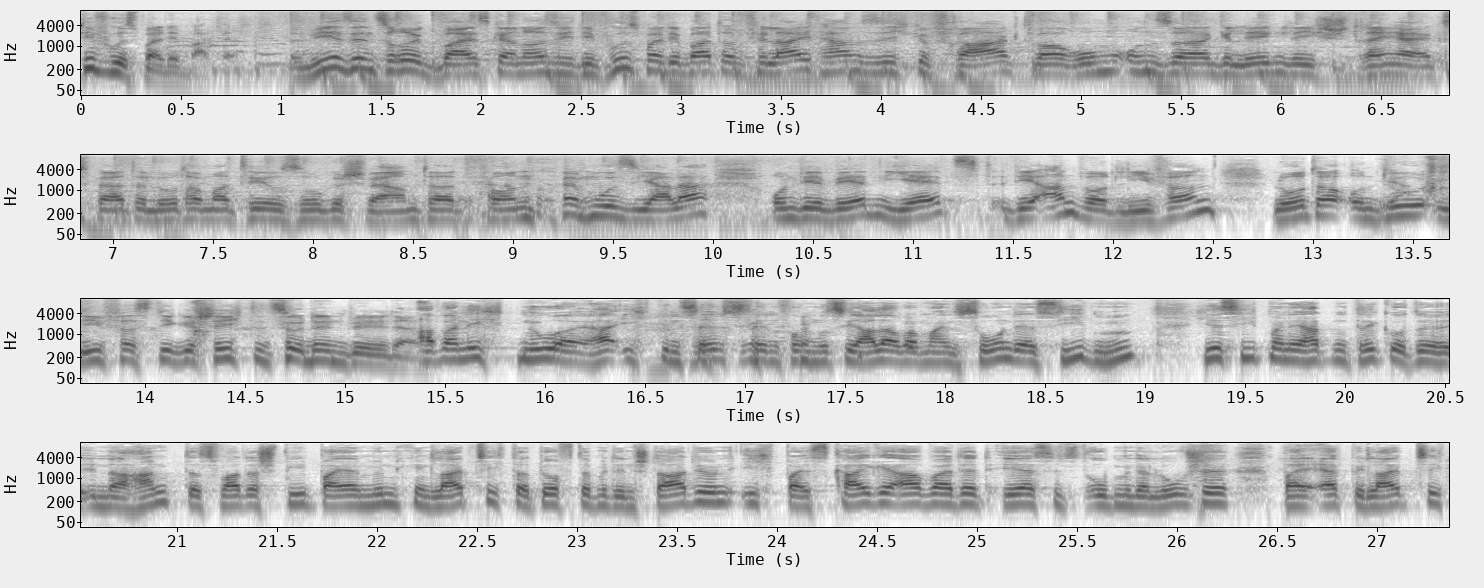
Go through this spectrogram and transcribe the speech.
die Fußballdebatte. Wir sind zurück bei SK90 die Fußballdebatte und vielleicht haben Sie sich gefragt, warum unser gelegentlich strenger Experte Lothar Matthäus so geschwärmt hat von Musiala. Und wir werden jetzt die Antwort liefern. Lothar, und du ja. lieferst die Geschichte zu den Bildern. Aber nicht nur. Ja, ich bin selbst Fan von Musiala, aber mein Sohn, der ist sieben. Hier sieht man, er hat ein Trikot in der Hand. Das war das Spiel Bayern München in Leipzig. Da durfte er mit ins Stadion. Ich bei Sky gearbeitet. Er sitzt oben in der Loge bei RB Leipzig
